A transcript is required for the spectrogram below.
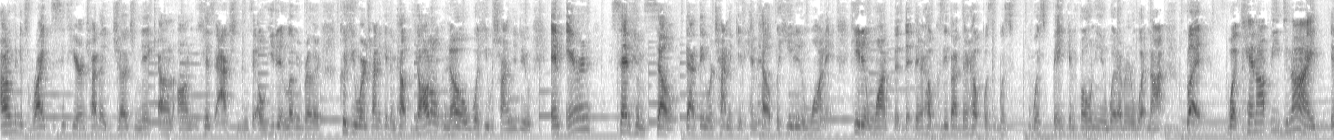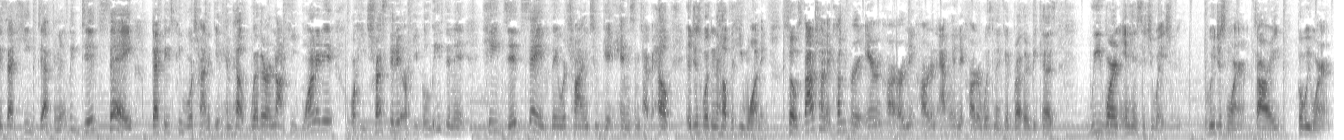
I don't think it's right to sit here and try to judge Nick on, on his actions and say, oh, you didn't love your brother because you weren't trying to get him help. Y'all don't know what he was trying to do. And Aaron said himself that they were trying to get him help, but he didn't want it. He didn't want the, the, their help because he thought their help was, was, was fake and phony and whatever and whatnot. But what cannot be denied is that he definitely did say that these people were trying to get him help. Whether or not he wanted it, or he trusted it, or he believed in it, he did say that they were trying to get him some type of help. It just wasn't the help that he wanted. So stop trying to come for Aaron Carter or Nick Carter and act like Nick Carter wasn't a good brother because we weren't in his situation. We just weren't. Sorry, but we weren't.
